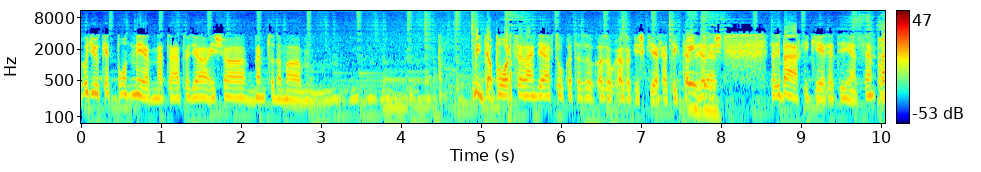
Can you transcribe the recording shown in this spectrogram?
hogy őket pont mérne, tehát hogy a, és a, nem tudom, a mint a porcelángyártókat, azok, azok, azok is kérhetik. Tehát, hogy az Igen. is, tehát bárki kérheti ilyen Hát szempontból.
